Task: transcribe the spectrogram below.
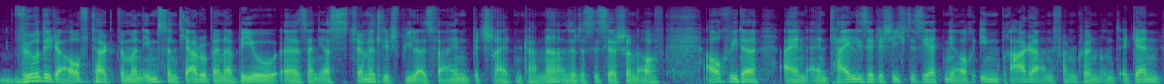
würdiger Auftakt, wenn man im Santiago Bernabeu äh, sein erstes Champions League Spiel als Verein bestreiten kann. Ne? Also das ist ja schon auch, auch wieder ein, ein Teil dieser Geschichte. Sie hätten ja auch in Braga anfangen können und again,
